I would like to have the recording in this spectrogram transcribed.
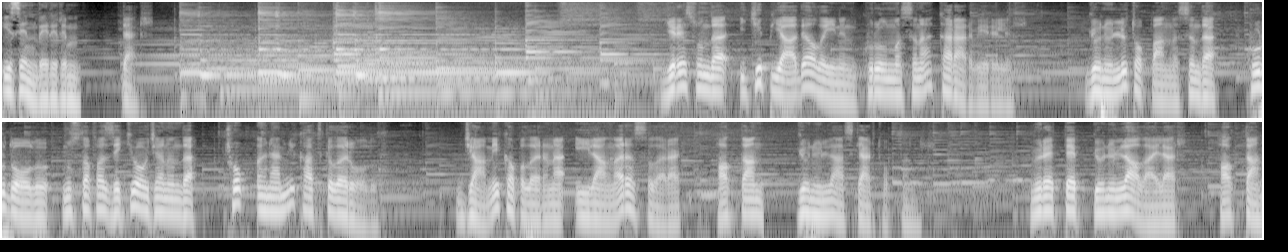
izin veririm, der. Giresun'da iki piyade alayının kurulmasına karar verilir. Gönüllü toplanmasında Kurdoğlu Mustafa Zeki Hoca'nın da çok önemli katkıları olur. Cami kapılarına ilanlar asılarak halktan gönüllü asker toplanır. Mürettep gönüllü alaylar halktan,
